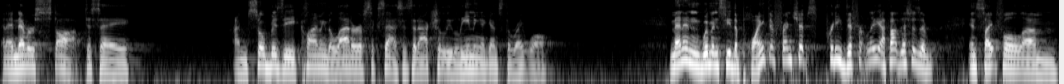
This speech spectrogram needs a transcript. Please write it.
And I never stopped to say, I'm so busy climbing the ladder of success. Is it actually leaning against the right wall? Men and women see the point of friendships pretty differently. I thought this was an insightful um,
